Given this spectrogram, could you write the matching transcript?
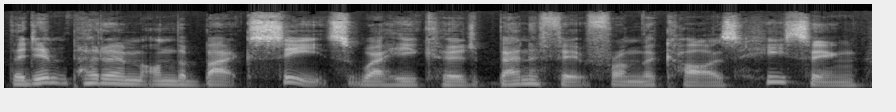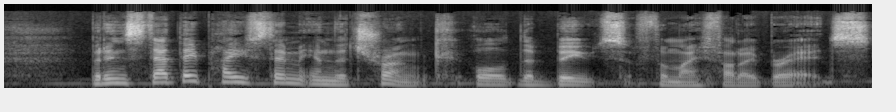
they didn't put him on the back seat where he could benefit from the car's heating, but instead they placed him in the trunk, or the boot for my fellow Brits.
